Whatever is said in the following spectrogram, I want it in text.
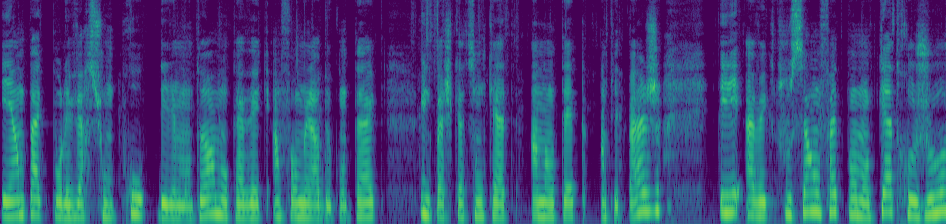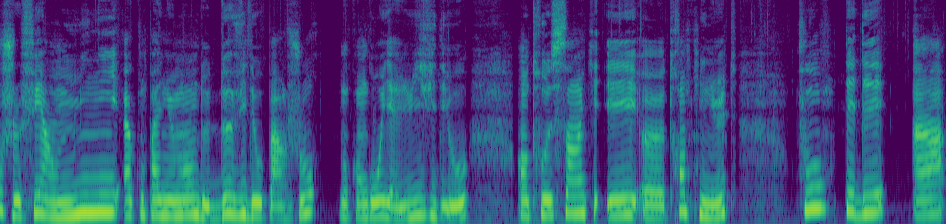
et un pack pour les versions pro d'Elementor, donc avec un formulaire de contact, une page 404, un en-tête, un pied de page. Et avec tout ça, en fait, pendant 4 jours, je fais un mini accompagnement de 2 vidéos par jour. Donc en gros, il y a 8 vidéos entre 5 et 30 euh, minutes pour t'aider à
